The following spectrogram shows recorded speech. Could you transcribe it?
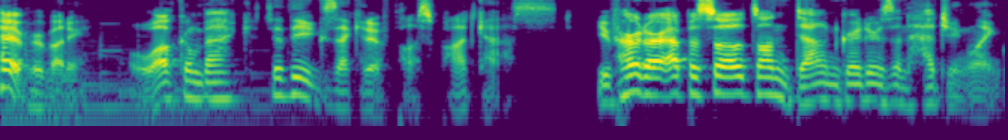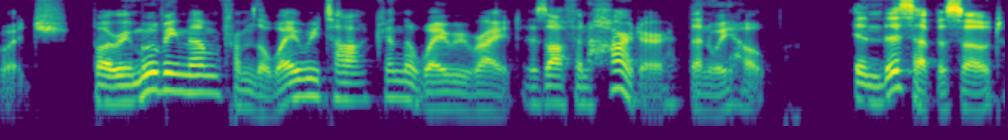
Hey, everybody. Welcome back to the Executive Plus podcast. You've heard our episodes on downgraders and hedging language, but removing them from the way we talk and the way we write is often harder than we hope. In this episode,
